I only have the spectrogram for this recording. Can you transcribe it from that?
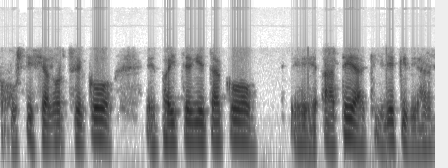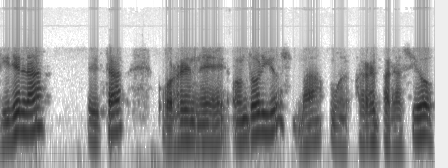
justizia lortzeko epaitegietako e, ateak ireki behar direla, eta horren e, ondorioz, ba, bueno, reparazio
